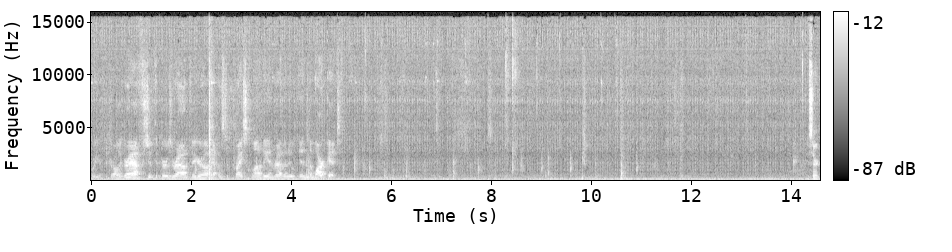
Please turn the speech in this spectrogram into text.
where you have to draw the graph, shift the curves around, figure out what happens to price, quantity, and revenue in the market. Yes, sir.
